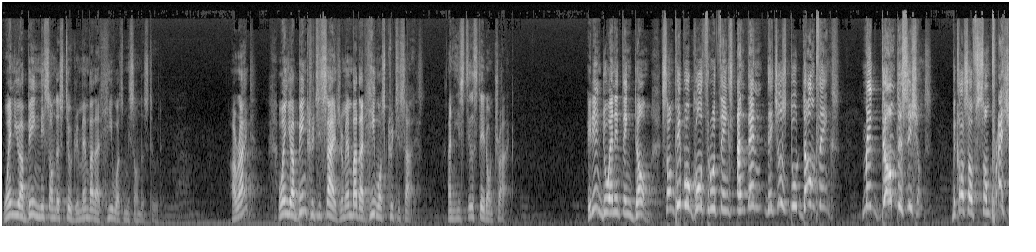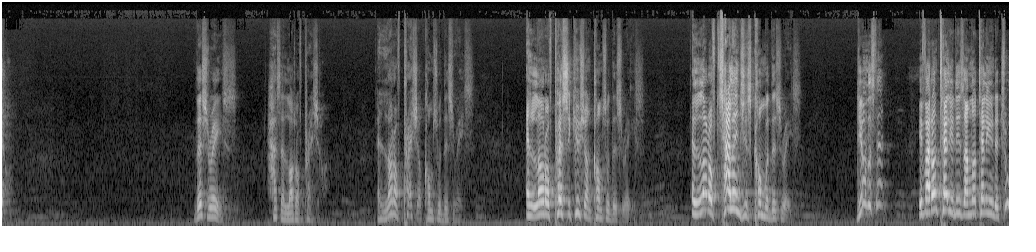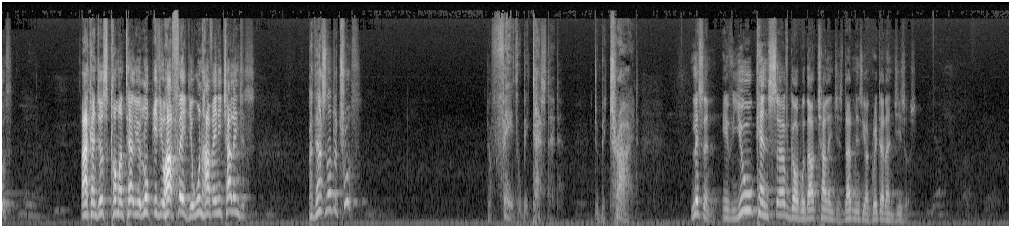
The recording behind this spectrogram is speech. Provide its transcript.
When you are being misunderstood, remember that he was misunderstood. All right? When you are being criticized, remember that he was criticized and he still stayed on track. He didn't do anything dumb. Some people go through things and then they just do dumb things, make dumb decisions because of some pressure. This race has a lot of pressure. A lot of pressure comes with this race. A lot of persecution comes with this race. A lot of challenges come with this race. Do you understand? If I don't tell you this, I'm not telling you the truth. I can just come and tell you, look, if you have faith, you won't have any challenges. But that's not the truth. Your faith will be tested, to be tried. Listen, if you can serve God without challenges, that means you are greater than Jesus.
